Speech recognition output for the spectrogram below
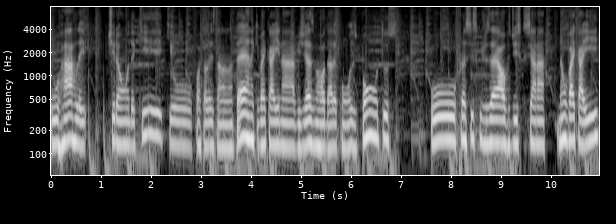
o Harley tira onda aqui, que o Fortaleza está na lanterna, que vai cair na vigésima rodada com 11 pontos. O Francisco José Alves diz que o Ceará não vai cair.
